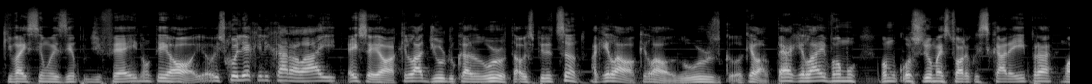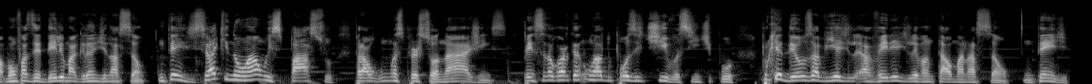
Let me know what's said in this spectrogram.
que vai ser um exemplo de fé e não tem, ó, eu escolhi aquele cara lá e é isso aí, ó, aquele lá de Ur do Ur, tá, o Espírito Santo, aquele lá, ó, aquele lá, ó, do Ur, aquele lá, pega aquele lá e vamos, vamos construir uma história com esse cara aí para vamos fazer dele uma grande nação. Entende? Será que não há um espaço para algumas personagens, pensando agora até no lado positivo, assim, tipo, porque Deus havia de, haveria de levantar uma nação, entende?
